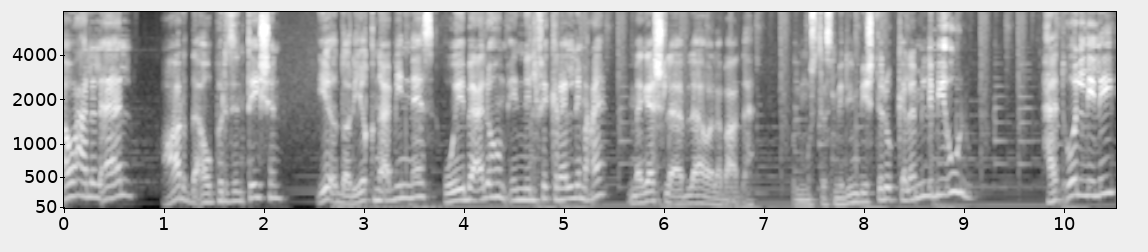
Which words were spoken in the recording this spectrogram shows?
أو على الأقل عرض أو برزنتيشن يقدر يقنع بيه الناس ويبيع لهم إن الفكرة اللي معاه ما جاش لا قبلها ولا بعدها. والمستثمرين بيشتروا الكلام اللي بيقوله. هتقول لي ليه؟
